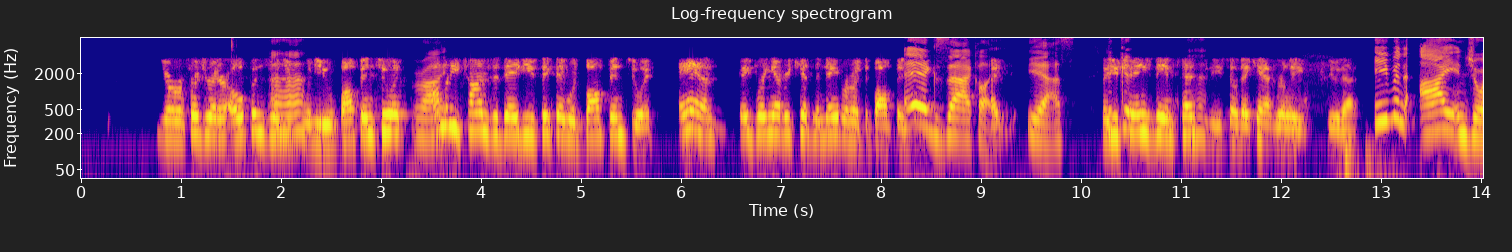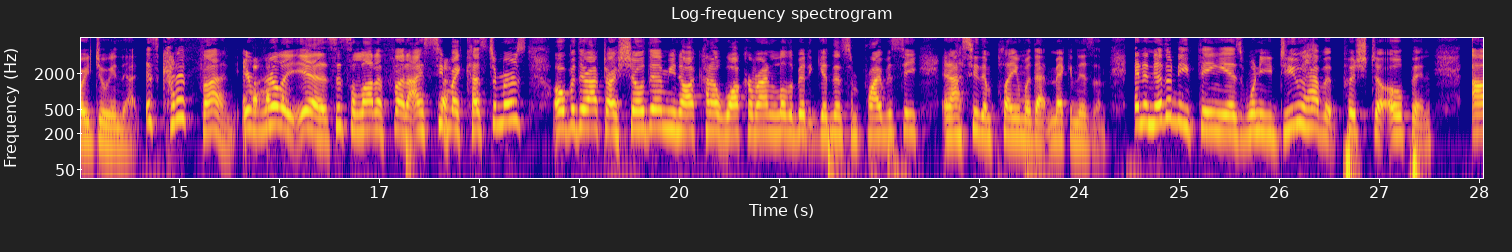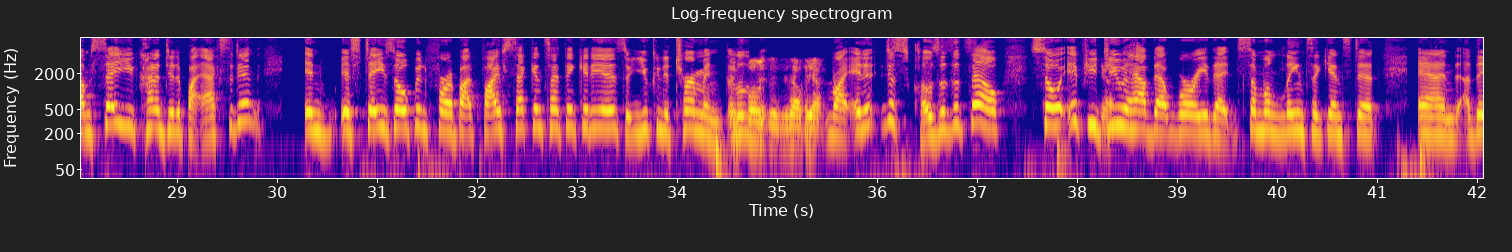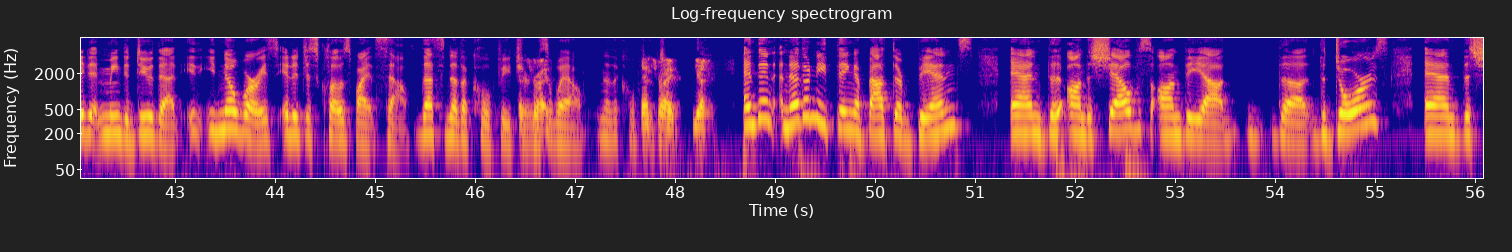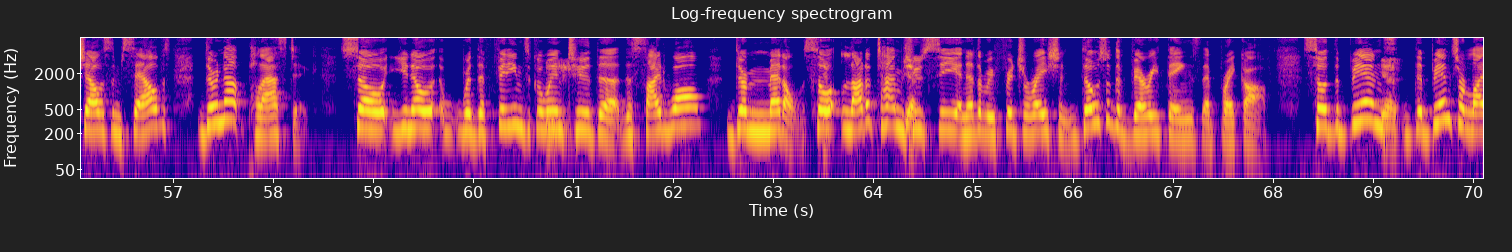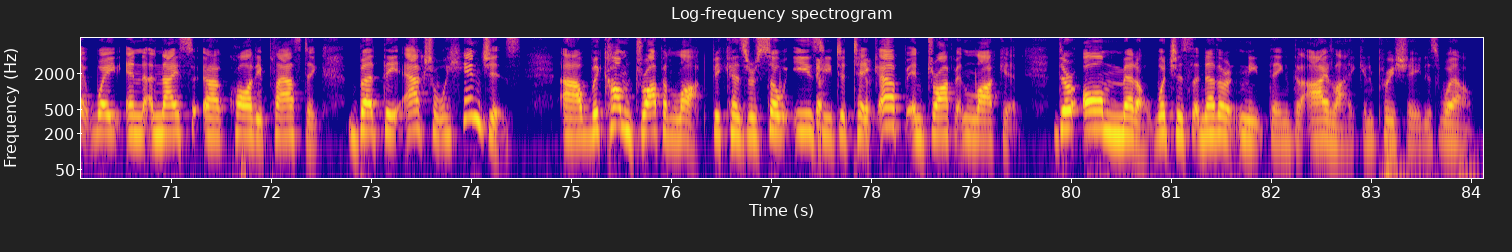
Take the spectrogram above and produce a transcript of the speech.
your refrigerator opens when, Uh-huh. you, when you bump into it. How many times a day do you think they would bump into it? And they bring every kid in the neighborhood to bump into it. Exactly. Right. Yes. So you change the intensity so they can't really do that. even I enjoy doing that. It's kind of fun. It really is. It's a lot of fun. I see my customers over there after I show them, you know, I kind of walk around a little bit, give them some privacy, and I see them playing with that mechanism. And another neat thing is when you do have it pushed to open, um, say you kind of did it by accident, and it stays open for about five seconds, I think it is. So you can determine It little bit. closes itself, yeah. Right. And it just closes itself. So if you do have that worry that someone leans against it and they didn't mean to do that, it, no worries. It'll just close by itself. That's another cool feature That's as well. Another cool That's feature. right. Yep. And then another neat thing about their bins and the, on the shelves on the uh, the the doors and the shelves themselves, they're not plastic. So you know where the fittings go into the the sidewall, they're metal. So a lot of times Yeah. you see another refrigeration. Those are the very things that break off. So the bins Yeah. the bins are lightweight and a nice uh, quality plastic, but the actual hinges, uh, we call them drop and lock because they're so easy to take up and drop it and lock it. They're all metal, which is another neat thing that I like and appreciate as well.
